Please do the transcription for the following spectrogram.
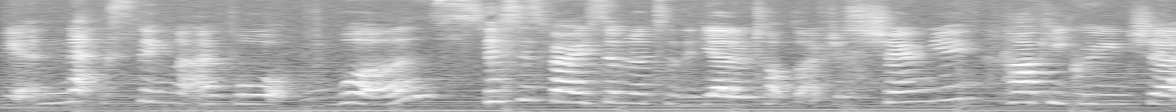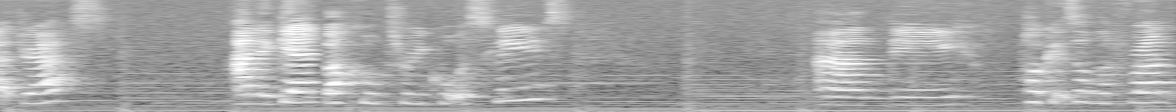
Yeah, next thing that I bought was, this is very similar to the yellow top that I've just shown you, khaki green shirt dress. And again, buckled three quarter sleeves and the pockets on the front.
